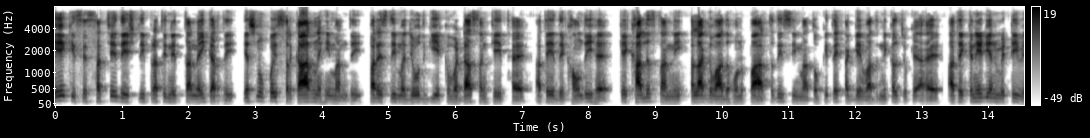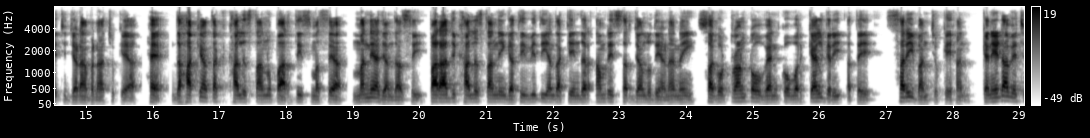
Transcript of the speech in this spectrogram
ਇਹ ਕਿਸੇ ਸੱਚੇ ਦੇਸ਼ ਦੀ ਪ੍ਰਤੀਨਿਧਤਾ ਨਹੀਂ ਕਰਦੀ, ਇਸ ਨੂੰ ਕੋਈ ਸਰਕਾਰ ਨਹੀਂ ਮੰਨਦੀ, ਪਰ ਇਸ ਦੀ ਮੌਜੂਦਗੀ ਇੱਕ ਵੱਡਾ ਸੰਕੇਤ ਹੈ ਅਤੇ ਇਹ ਦਿਖਾਉਂਦੀ ਹੈ ਕਿ ਖਾਲਿਸਤਾਨੀ ਅਲੱਗਵਾਦ ਹੁਣ ਭਾਰਤ ਦੀ ਸੀਮਾ ਤੋਂ ਕਿਤੇ ਅੱਗੇ ਵੱਧ ਨਿਕਲ ਚੁੱਕਿਆ ਹੈ ਅਤੇ ਕੈਨੇਡੀਅਨ ਮਿੱਟੀ ਵਿੱਚ ਜੜ੍ਹਾਂ ਬਣਾ ਚੁੱਕਿਆ ਹੈ। ਦਹਾਕਿਆਂ ਤੱਕ ਖਾਲਿਸਤਾਨ ਨੂੰ ਭਾਰਤੀ ਸਮੱਸਿਆ ਮੰਨਿਆ ਜਾਂਦਾ ਸੀ। ਪਰ ਅੱਜ ਖਾਲਿਸਤਾਨੀ ਗਤੀਵਿਧੀਆਂ ਦਾ ਕੇਂਦਰ ਅੰਮ੍ਰਿਤਸਰ ਜਾਂ ਲੁਧਿਆਣਾ ਨਹੀਂ, ਸਗੋਂ ਟੋਰਾਂਟੋ, ਵੈਨਕੂਵਰ, ਕੈਲਗਰੀ ਅਤੇ ਸਰੀ ਬਣ ਚੁੱਕੇ ਹਨ। ਕੈਨੇਡਾ ਵਿੱਚ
